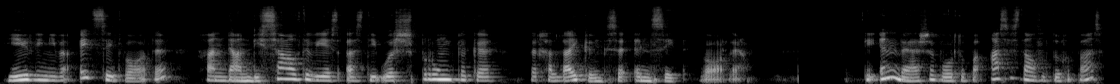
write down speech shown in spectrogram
Hierdie nuwe uitsetwaarde gaan dan dieselfde wees as die oorspronklike vergelyking se insetwaarde. Die inverse word op 'n assestelsel toegepas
